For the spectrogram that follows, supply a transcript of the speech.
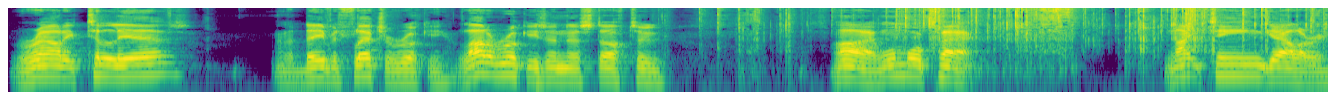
Rowdy Tellez. And a David Fletcher rookie. A lot of rookies in this stuff too. All right, one more pack. 19 Gallery.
